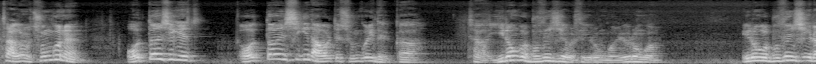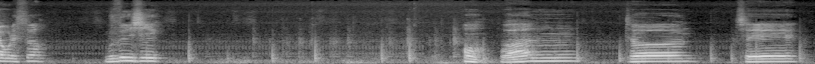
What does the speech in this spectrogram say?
자, 그럼 중근은 어떤 식의 어떤 식이 나올 때 중근이 될까? 자, 이런 걸 무슨 식이라고 했어? 이런 걸, 이런 걸, 이런 걸 무슨 식이라고 그랬어? 무슨 식? 어, 완전 제곱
